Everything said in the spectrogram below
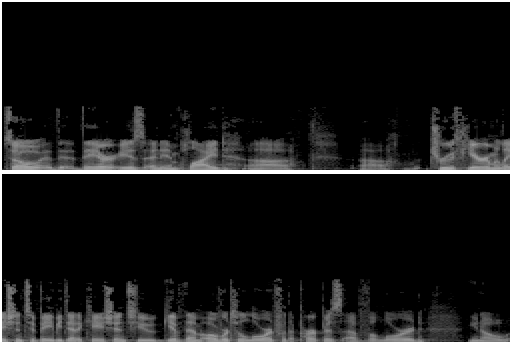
So th- there is an implied uh, uh, truth here in relation to baby dedication to give them over to the Lord for the purpose of the Lord, you know,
